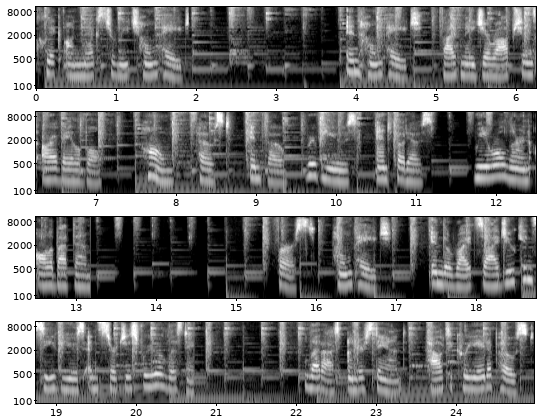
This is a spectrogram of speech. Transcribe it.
Click on Next to reach home page. In home page, 5 major options are available. Home, Post, Info, Reviews, and Photos. We will learn all about them. First, home page. In the right side you can see views and searches for your listing. Let us understand how to create a post.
